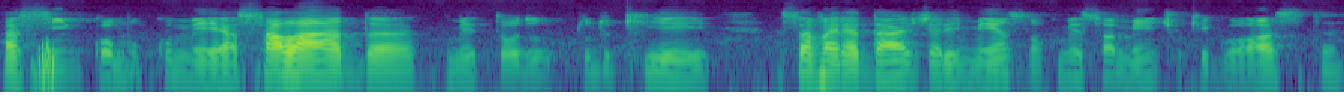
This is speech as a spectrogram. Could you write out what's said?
Assim como comer a salada, comer todo, tudo que. essa variedade de alimentos, não comer somente o que gosta.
